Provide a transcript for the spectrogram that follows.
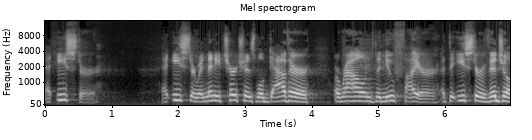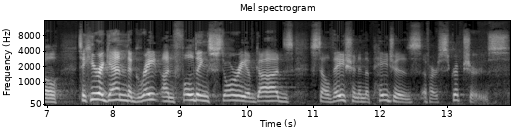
at Easter. At Easter, when many churches will gather around the new fire at the Easter vigil to hear again the great unfolding story of God's salvation in the pages of our scriptures,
